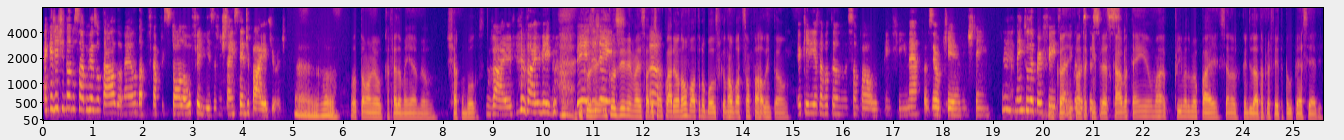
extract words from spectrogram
É que a gente ainda não sabe o resultado, né? Não dá pra ficar pistola ou feliz. A gente tá em stand-by aqui hoje. É, vou, vou tomar meu café da manhã, meu chá com bolos. Vai, vai, amigo. Beijo, inclusive, gente. Inclusive, mas só deixando ah. claro, eu não voto no bolos porque eu não voto em São Paulo, então. Eu queria estar tá votando em São Paulo. Enfim, né? Fazer o quê? A gente tem é, nem tudo é perfeito. Enquanto, enquanto aqui pessoas. em Prescaba tem uma prima do meu pai sendo candidata a prefeita pelo PSL.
